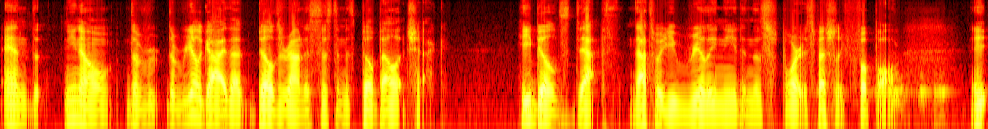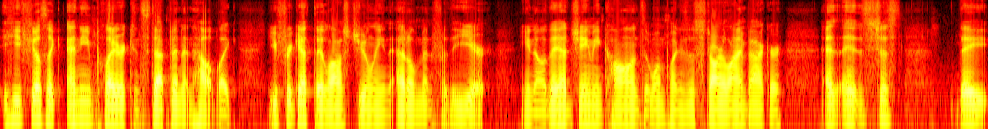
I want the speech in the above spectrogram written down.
And you know, the the real guy that builds around his system is Bill Belichick. He builds depth. That's what you really need in this sport, especially football. He he feels like any player can step in and help. Like you forget they lost Julian Edelman for the year. You know, they had Jamie Collins at one point as a star linebacker, and it's just they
